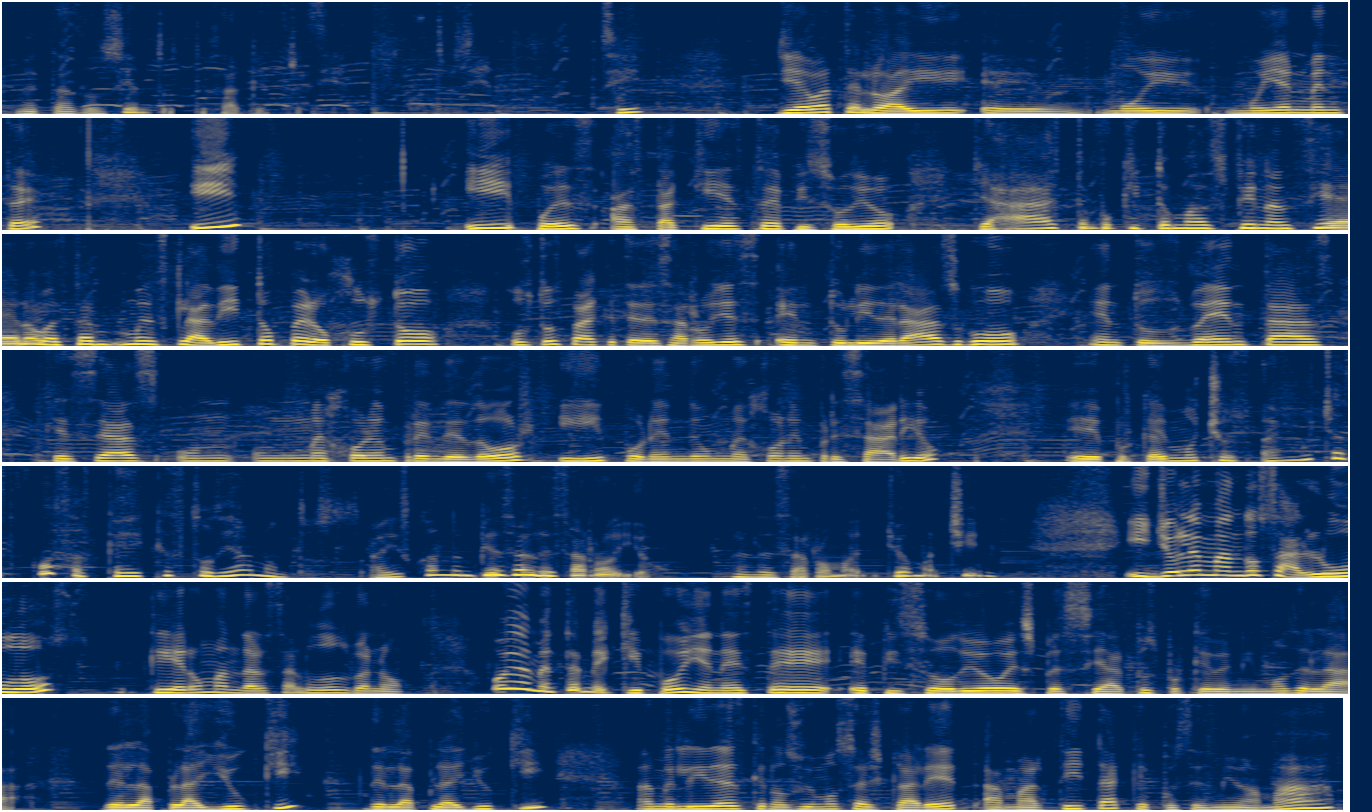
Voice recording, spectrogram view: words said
Metas 200, te saques 300, 400. ¿Sí? Llévatelo ahí eh, muy, muy en mente. Y, y pues hasta aquí este episodio. Ya está un poquito más financiero, va a estar mezcladito, pero justo, justo para que te desarrolles en tu liderazgo, en tus ventas, que seas un, mejor emprendedor y por ende un mejor empresario, eh, porque hay muchos, hay muchas cosas que hay que estudiar, montos. Ahí es cuando empieza el desarrollo, el desarrollo machín. Y yo le mando saludos, quiero mandar saludos, bueno, obviamente a mi equipo y en este episodio especial, pues porque venimos de la de la Playuki, de la Playuki, a mis líderes que nos fuimos a Xcaret, a Martita, que pues es mi mamá,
